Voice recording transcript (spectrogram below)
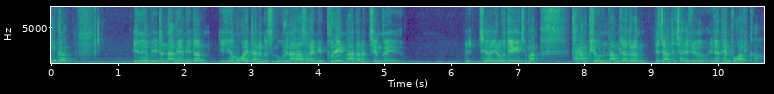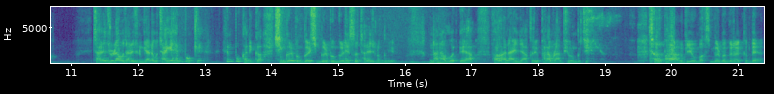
그러니까 여혐이든 남혐이든 혐오가 있다는 것은 우리나라 사람이 불행하다는 증거예요. 제가 여러 번 얘기했지만 바람 피우는 남자들은 여자한테 잘해줘요. 왜냐면 행복하니까. 잘해주려고 잘해주는 게 아니고 자기가 행복해. 행복하니까 싱글벙글 싱글벙글 해서 잘해주는 거예요. 나는 왜 화가 나 있냐. 그리고 바람을 안 피우는 거지. 나도 바람을 피우면 막 싱글벙글 할 건데.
